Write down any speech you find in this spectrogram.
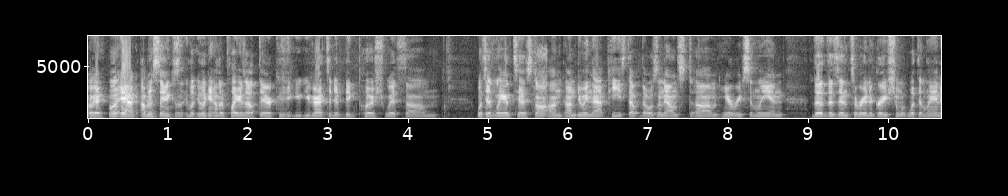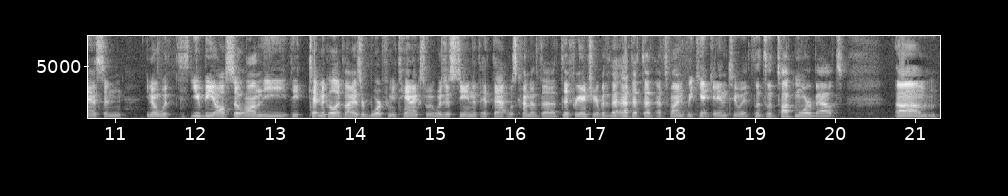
Okay, well, yeah, I'm just saying because you're looking at other players out there because you, you guys did a big push with. Um, with Atlantis on, on, on, doing that piece that, that was announced um, here recently, and the the XenServer integration with, with, Atlantis, and you know with you be also on the, the technical advisor board for Nutanix. We was just seeing if, if, that was kind of the differentiator, but that, that, that, that's fine if we can't get into it. Let's let's talk more about um,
